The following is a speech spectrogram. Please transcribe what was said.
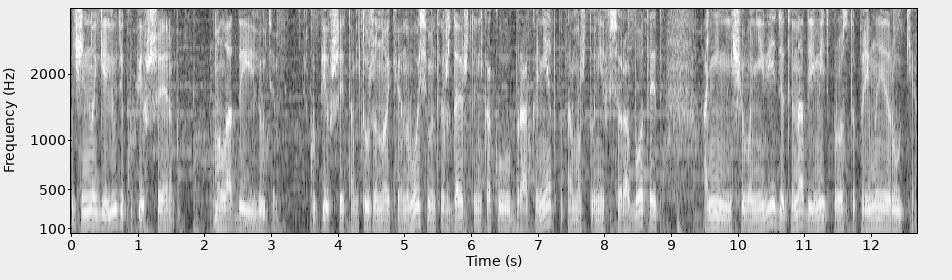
Очень многие люди, купившие, молодые люди, купившие там ту же Nokia N8, утверждают, что никакого брака нет, потому что у них все работает они ничего не видят, и надо иметь просто прямые руки.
